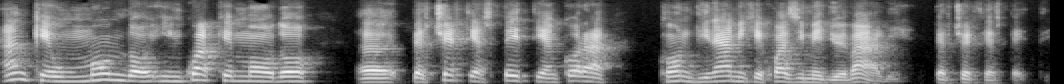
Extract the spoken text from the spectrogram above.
anche un mondo in qualche modo eh, per certi aspetti ancora con dinamiche quasi medievali per certi aspetti.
